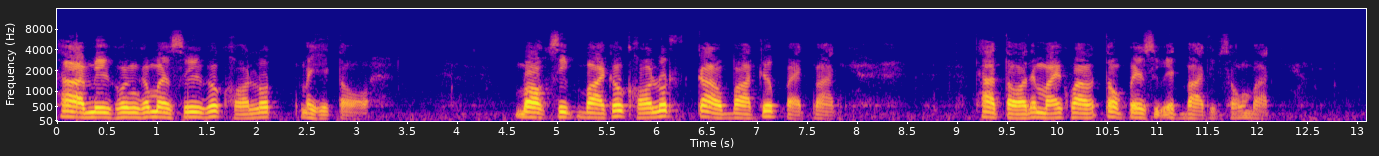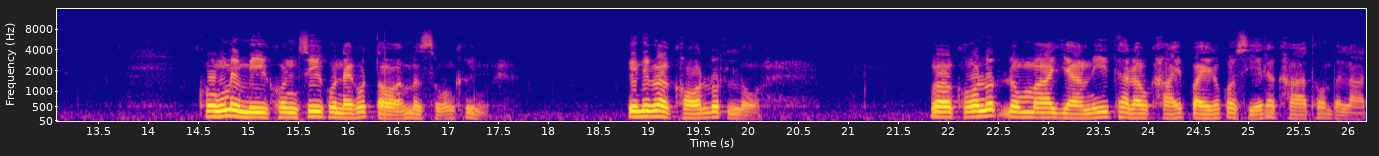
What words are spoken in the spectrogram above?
ถ้ามีคนเขามาซื้อเขาขอลดไม่ให้ต่อ บอกสิบบาทเขาขอลดเก้าบาทหรือแปดบาท ถ้าต่อนั่นหมายความต้องเป็นสิบเอ็ดบาทสิบสองบาท คงไม่มีคนซื้อคนใดเขาต่อให้มันสูงขึ้นเป็นได้ว่าขอลดลง ว่าขอลดลงมาอย่างนี้ถ้าเราขายไปแล้วก็เสียราคาท้องตลาด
